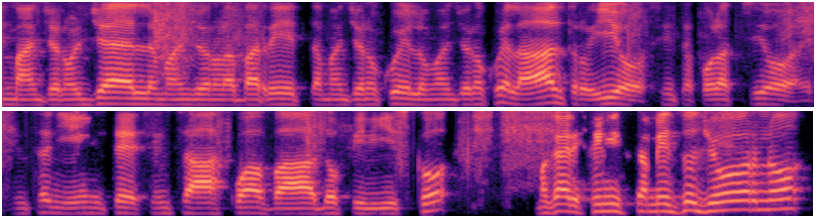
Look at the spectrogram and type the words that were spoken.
mangiano il gel, mangiano la barretta, mangiano quello, mangiano quell'altro. Io senza colazione, senza niente, senza acqua, vado, finisco. Magari finisco a mezzogiorno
